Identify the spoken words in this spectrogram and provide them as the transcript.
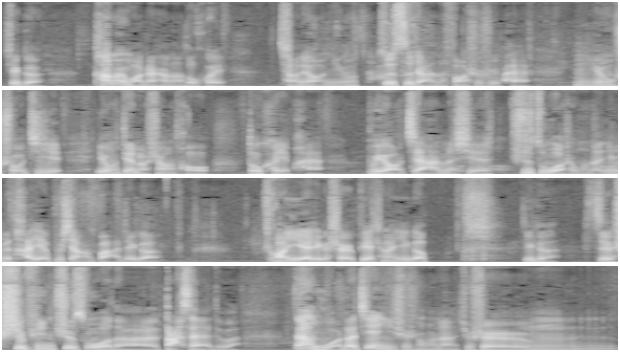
这个他们网站上呢都会强调你用最自然的方式去拍，你用手机、用电脑摄像头都可以拍，不要加那些制作什么的，因为他也不想把这个创业这个事儿变成一个这个。这视频制作的大赛，对吧？但我的建议是什么呢？就是嗯，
